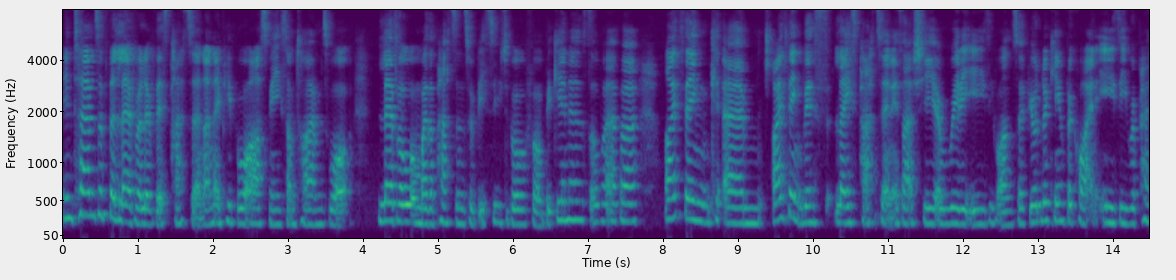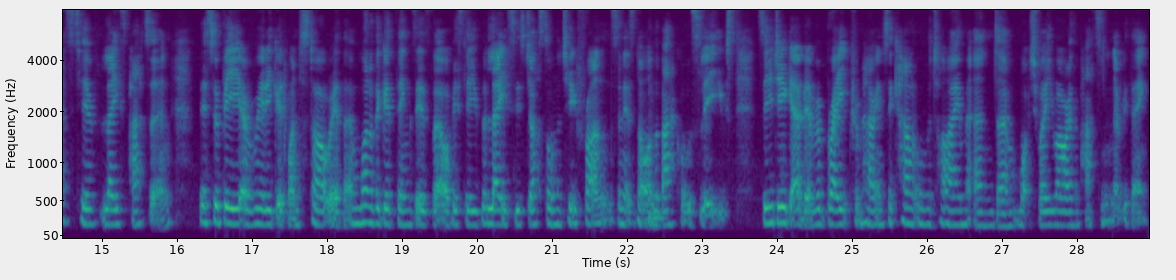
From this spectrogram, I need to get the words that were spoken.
In terms of the level of this pattern, I know people ask me sometimes what level and whether patterns would be suitable for beginners or whatever. I think um, I think this lace pattern is actually a really easy one. So if you're looking for quite an easy repetitive lace pattern, this would be a really good one to start with. And one of the good things is that obviously the lace is just on the two fronts and it's not on the back or the sleeves. So you do get a bit of a break from having to count all the time and um, watch where you are in the pattern and everything.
